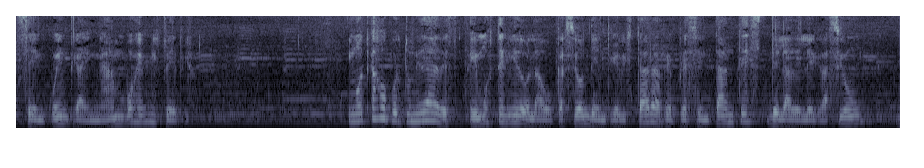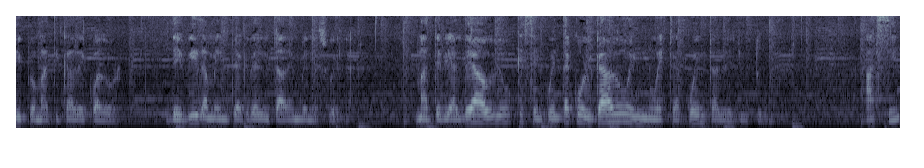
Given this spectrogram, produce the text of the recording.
se encuentra en ambos hemisferios. En otras oportunidades hemos tenido la ocasión de entrevistar a representantes de la delegación diplomática de Ecuador, debidamente acreditada en Venezuela. Material de audio que se encuentra colgado en nuestra cuenta de YouTube. Así,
